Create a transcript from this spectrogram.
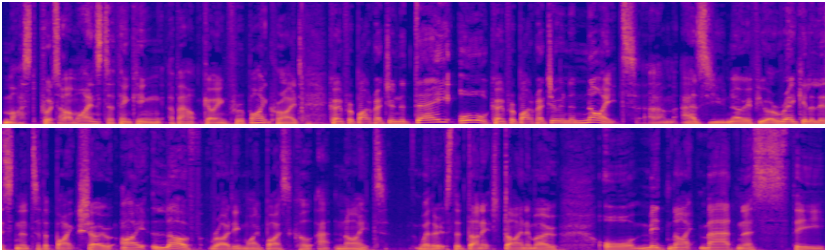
must put our minds to thinking about going for a bike ride. Going for a bike ride during the day or going for a bike ride during the night. Um, as you know, if you're a regular listener to the bike show, I love riding my bicycle at night whether it's the Dunwich Dynamo or Midnight Madness, the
